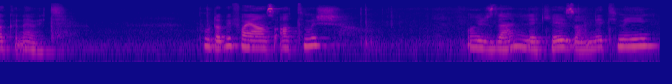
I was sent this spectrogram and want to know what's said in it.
Bakın evet. Burada bir fayans atmış. O yüzden leke zannetmeyin.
